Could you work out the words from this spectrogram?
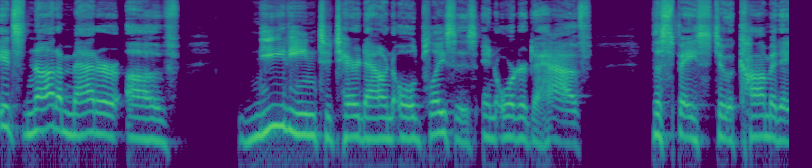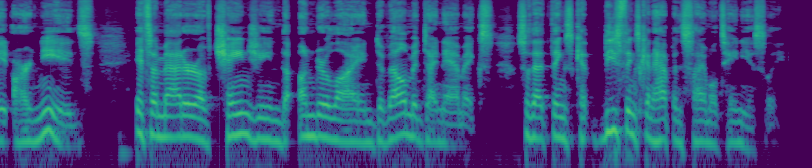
It's not a matter of needing to tear down old places in order to have the space to accommodate our needs. It's a matter of changing the underlying development dynamics so that things can these things can happen simultaneously.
